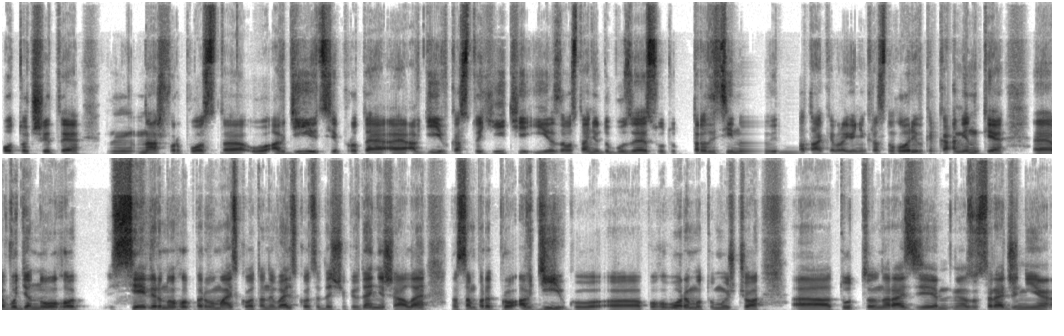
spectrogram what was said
оточити наш форпост е, у Авдіївці. Проте е, Авдіївка стоїть, і за останню добу ЗСУ тут традиційно від атаки в районі Красногорівки, Кам'янки, е, Водяного. Сєвєрного, Первомайського та Невельського це дещо південніше, але насамперед про Авдіївку е, поговоримо, тому що е, тут наразі зосереджені е,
